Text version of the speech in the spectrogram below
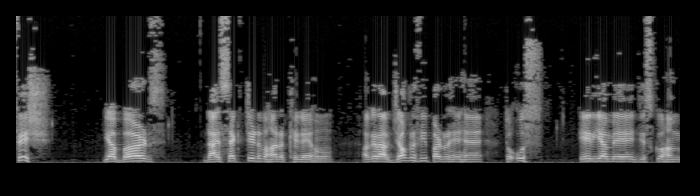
فش یا برڈز ڈائسیکٹڈ وہاں رکھے گئے ہوں اگر آپ جاگرفی پڑھ رہے ہیں تو اس ایریا میں جس کو ہم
